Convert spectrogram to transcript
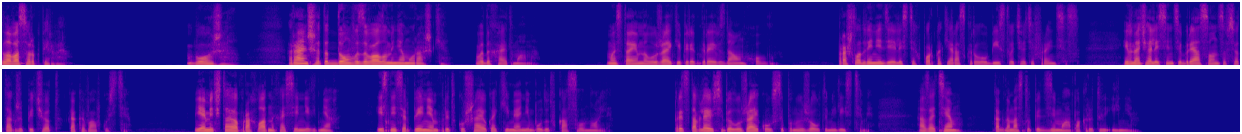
Глава 41. «Боже, раньше этот дом вызывал у меня мурашки», — выдыхает мама. Мы стоим на лужайке перед Грейвсдаун-холлом. Прошло две недели с тех пор, как я раскрыла убийство тети Фрэнсис. И в начале сентября солнце все так же печет, как и в августе. Я мечтаю о прохладных осенних днях и с нетерпением предвкушаю, какими они будут в Касл-Нолле. Представляю себе лужайку, усыпанную желтыми листьями, а затем когда наступит зима, покрытую инеем.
